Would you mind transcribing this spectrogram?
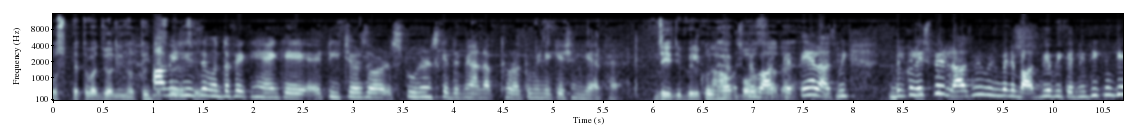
उस पर तवज्जो नहीं होती आप इस चीज़ से मुतफिक हैं कि टीचर्स और स्टूडेंट्स के दरमियान अब थोड़ा कम्युनिकेशन गैप है। जी जी बिल्कुल है बहुत पर बात करते हैं। लाजमी। बिल्कुल इस पर लाजमी मैंने बात भी अभी करनी थी क्योंकि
